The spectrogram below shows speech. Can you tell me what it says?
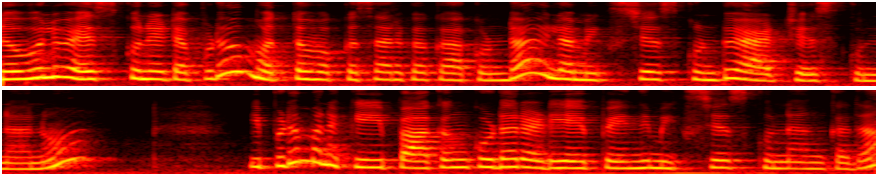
నువ్వులు వేసుకునేటప్పుడు మొత్తం ఒక్కసారిగా కాకుండా ఇలా మిక్స్ చేసుకుంటూ యాడ్ చేసుకున్నాను. ఇప్పుడు మనకి పాకం కూడా రెడీ అయిపోయింది మిక్స్ చేసుకున్నాం కదా.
